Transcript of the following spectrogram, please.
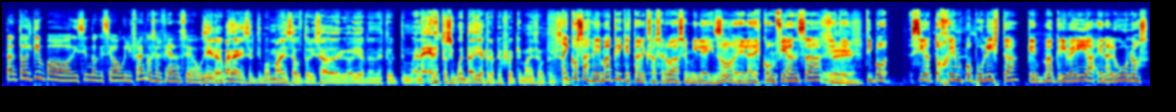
Están todo el tiempo diciendo que se va Willy Franco y al final no se va Willy Sí, lo que pasa es que es el tipo más desautorizado del gobierno en este último. En, en estos 50 días creo que fue el que más desautorizó. Hay cosas de Macri que están exacerbadas en mi ley, ¿no? Sí. Eh, la desconfianza, Sí. este, tipo cierto gen populista que Macri veía en algunos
